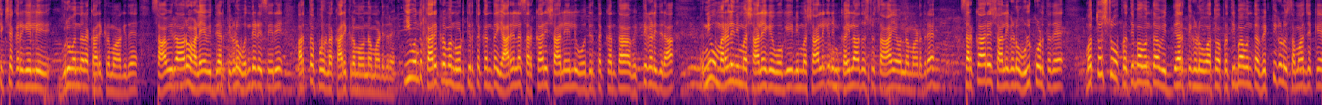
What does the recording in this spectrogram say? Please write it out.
ಶಿಕ್ಷಕರಿಗೆ ಇಲ್ಲಿ ಗುರುವಂದನ ಕಾರ್ಯಕ್ರಮ ಆಗಿದೆ. ಸಾವಿರಾರು ಹಳೆಯ ವಿದ್ಯಾರ್ಥಿಗಳು ಒಂದೆಡೆ ಸೇರಿ ಅರ್ಥಪೂರ್ಣ ಕಾರ್ಯಕ್ರಮವನ್ನು ಮಾಡಿದರೆ ಈ ಒಂದು ಕಾರ್ಯಕ್ರಮ ನೋಡ್ತಿರ್ತಕ್ಕಂಥ ಯಾರೆಲ್ಲ ಸರ್ಕಾರಿ ಶಾಲೆಯಲ್ಲಿ ಓದಿರ್ತಕ್ಕಂತಹ ವ್ಯಕ್ತಿಗಳಿದ್ದೀರಾ, ನೀವು ಮರಳಿ ನಿಮ್ಮ ಶಾಲೆಗೆ ಹೋಗಿ, ನಿಮ್ಮ ಶಾಲೆಗೆ ನಿಮ್ಮ ಕೈಲಾದಷ್ಟು ಸಹಾಯವನ್ನು ಮಾಡಿದ್ರೆ ಸರ್ಕಾರಿ ಶಾಲೆಗಳು ಉಳ್ಕೊಳ್ತದೆ. ಮತ್ತಷ್ಟು ಪ್ರತಿಭಾವಂತ ವಿದ್ಯಾರ್ಥಿಗಳು ಅಥವಾ ಪ್ರತಿಭಾವಂತ ವ್ಯಕ್ತಿಗಳು ಸಮಾಜಕ್ಕೆ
